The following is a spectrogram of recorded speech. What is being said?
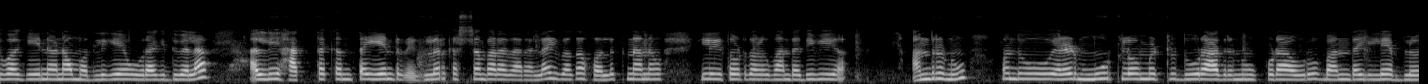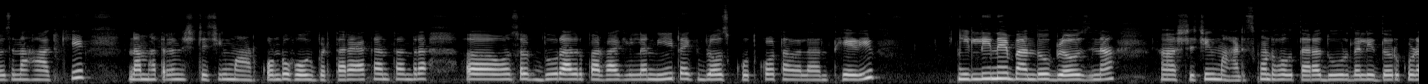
ಇವಾಗ ಏನು ನಾವು ಮೊದಲಿಗೆ ಊರಾಗಿದ್ದೀವಲ್ಲ ಅಲ್ಲಿ ಹಾಕ್ತಕ್ಕಂಥ ಏನು ರೆಗ್ಯುಲರ್ ಕಸ್ಟಮರ್ ಅದಾರಲ್ಲ, ಇವಾಗ ಹೊಲಕ್ಕೆ ನಾನು ಇಲ್ಲಿ ತೋಟದೊಳಗೆ ಬಂದು ಅದೀವಿ. ಅಂದ್ರೂ ಒಂದು ಎರಡು ಮೂರು ಕಿಲೋಮೀಟ್ರ್ ದೂರ ಆದ್ರೂ ಕೂಡ ಅವರು ಬಂದು ಇಲ್ಲೇ ಬ್ಲೌಸನ್ನ ಹಾಕಿ ನಮ್ಮ ಹತ್ರನೇ ಸ್ಟಿಚಿಂಗ್ ಮಾಡಿಕೊಂಡು ಹೋಗಿಬಿಡ್ತಾರೆ. ಯಾಕಂತಂದ್ರೆ ಒಂದು ಸ್ವಲ್ಪ ದೂರ ಆದರೂ ಪರವಾಗಿಲ್ಲ, ನೀಟಾಗಿ ಬ್ಲೌಸ್ ಕೂತ್ಕೊಳ್ತಾವಲ್ಲ ಅಂಥೇಳಿ ಇಲ್ಲಿನೇ ಬಂದು ಬ್ಲೌಸ್ನ ಸ್ಟಿಚಿಂಗ್ ಮಾಡಿಸ್ಕೊಂಡು ಹೋಗ್ತಾರೆ. ದೂರದಲ್ಲಿ ಇದ್ದವ್ರು ಕೂಡ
